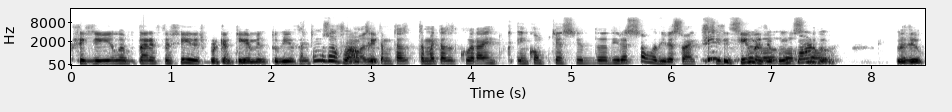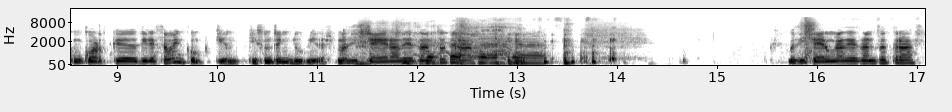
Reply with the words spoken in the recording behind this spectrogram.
que seja ele a botar essas saídas, porque antigamente tu vias... Estamos a falar, mas aí também estás, também estás a declarar incompetência da direção, a direção é que... Sim, sim, sim, mas eu concordo. Mas eu concordo que a direção é incompetente, isso não tenho dúvidas. Mas isso já era há 10 anos atrás. Mas isso já eram há 10 anos atrás.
